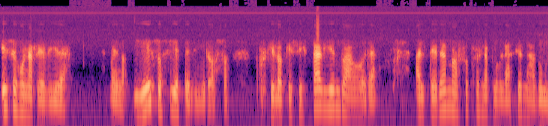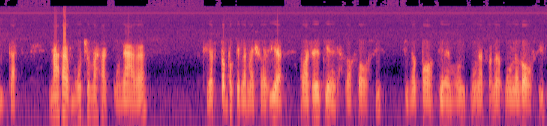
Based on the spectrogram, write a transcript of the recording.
eso es una realidad. Bueno, y eso sí es peligroso, porque lo que se está viendo ahora, al tener nosotros la población adulta más, mucho más vacunada, ¿cierto? Porque la mayoría, la mayoría tiene las dos dosis, si no todos tienen una sola una dosis,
